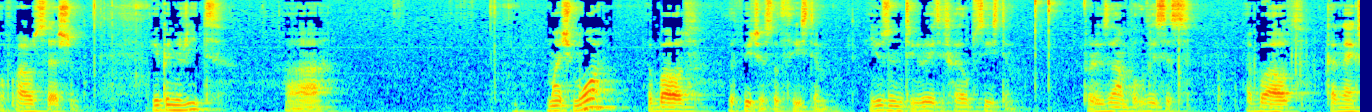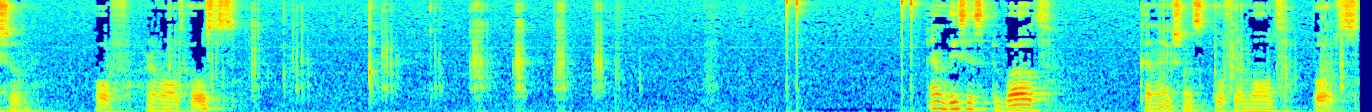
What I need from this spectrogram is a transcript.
of our session. You can read uh, much more about the features of system using integrated help system. For example, this is about connection of remote hosts. And this is about connections of remote ports.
